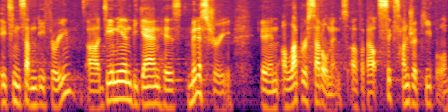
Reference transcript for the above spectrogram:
1873, uh, Damien began his ministry in a leper settlement of about 600 people.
